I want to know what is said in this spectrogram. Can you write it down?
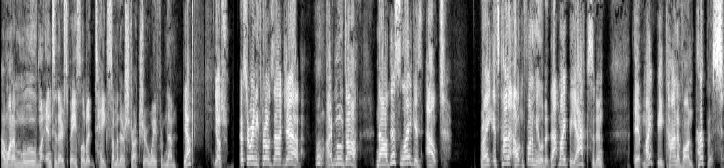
I want to move my, into their space a little bit, take some of their structure away from them. Yeah? Yes. Mr. Rainey throws that jab. I've moved off. Now this leg is out, right? It's kind of out in front of me a little bit. That might be accident. It might be kind of on purpose.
